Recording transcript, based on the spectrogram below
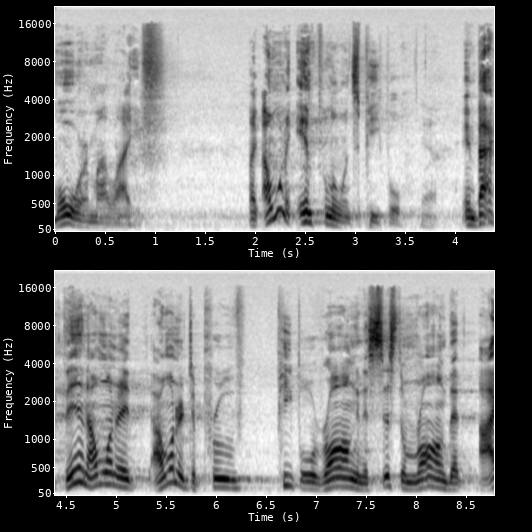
more in my life. Like I want to influence people. And back then, I wanted I wanted to prove people wrong and the system wrong that I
